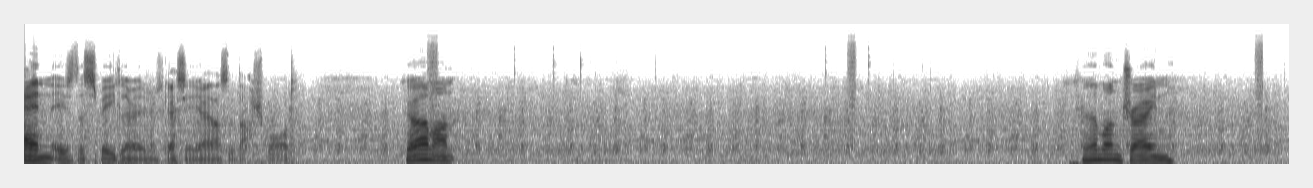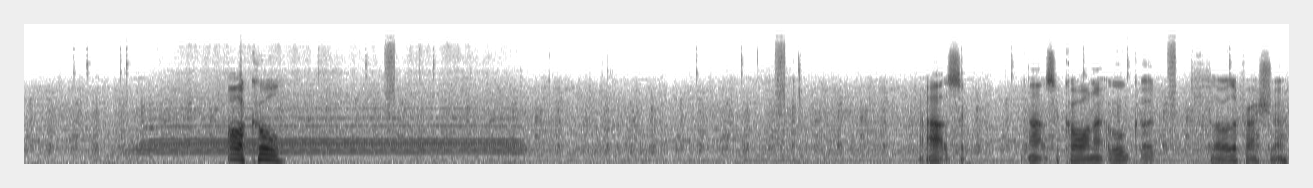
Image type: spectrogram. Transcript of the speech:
10 is the speed limit, I'm guessing. Yeah, that's the dashboard. Come on. Come on, train. Oh, cool. That's a, that's a corner. Oh, good. Lower the pressure.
